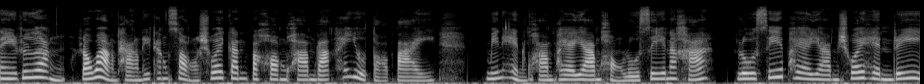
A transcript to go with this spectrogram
ในเรื่องระหว่างทางที่ทั้งสองช่วยกันประคองความรักให้อยู่ต่อไป มิ้นเห็นความพยายามของลูซี่นะคะ ลูซี่พยายามช่วยเฮนรี่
